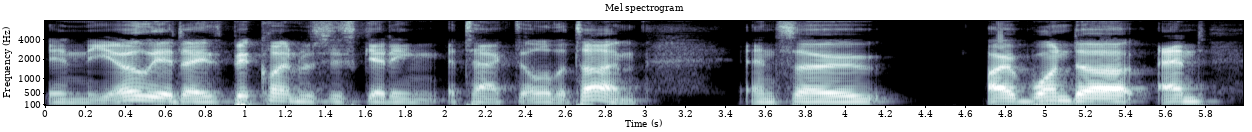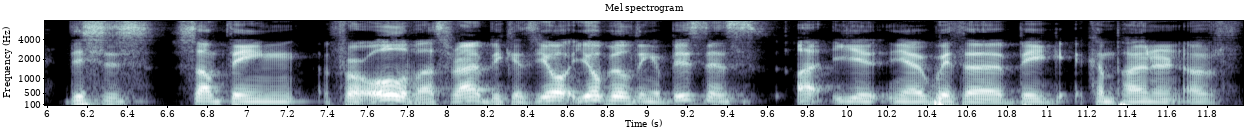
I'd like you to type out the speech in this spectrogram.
in the earlier days, Bitcoin was just getting attacked all the time, and so I wonder, and this is something for all of us, right? Because you're you're building a business, uh, you, you know, with a big component of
